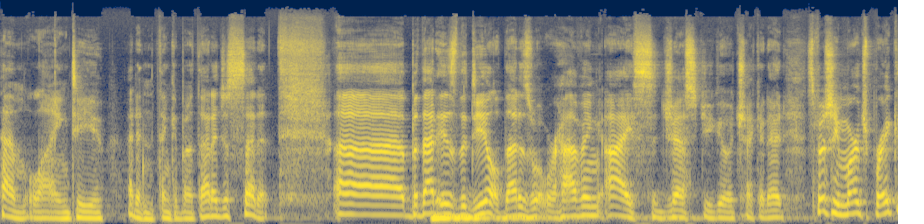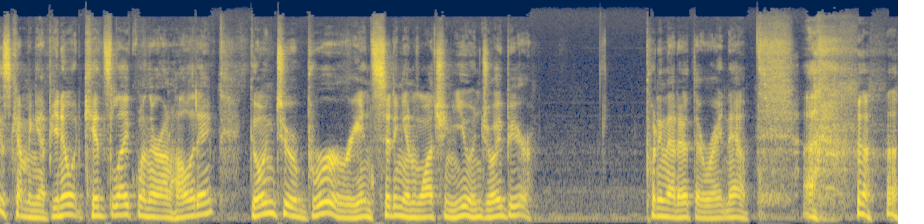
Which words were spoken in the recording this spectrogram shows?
I'm lying to you. I didn't think about that. I just said it. Uh, but that is the deal. That is what we're having. I suggest you go check it out. Especially March break is coming up. You know what kids like when they're on holiday? Going to a brewery and sitting and watching you enjoy beer. Putting that out there right now. Uh,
